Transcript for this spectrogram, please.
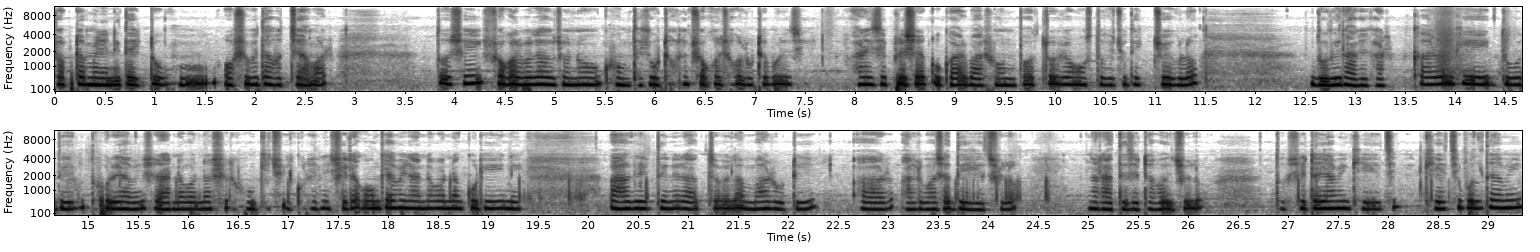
সবটা মেনে নিতে একটু অসুবিধা হচ্ছে আমার। তো সেই সকালবেলা ওই জন্য ঘুম থেকে উঠে অনেক সকাল সকাল উঠে পড়েছি। আর এই যে প্রেশার কুকার বাসনপত্র, সমস্ত কিছু দেখছ এগুলো দুদিন আগেকার। কারণ কি এই দুদিন ধরে আমি রান্নাবান্না সেরকম কিছুই করিনি। সেরকম কি আমি রান্নাবান্না করিনি? আগের দিনে রাত্রেবেলা মা রুটি আর আলু ভাজা দিয়ে গেছিল, রাতে যেটা হয়েছিল। তো সেটাই আমি খেয়েছি। খেয়েছি বলতে আমি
